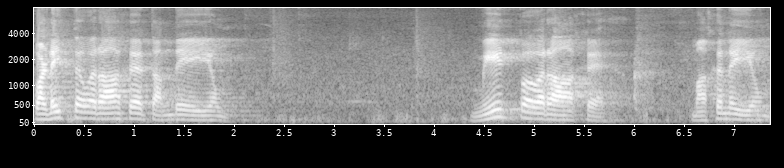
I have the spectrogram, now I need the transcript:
படைத்தவராக தந்தையையும் மீட்பவராக மகனையும்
